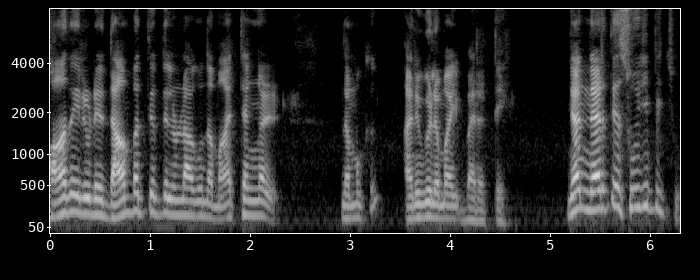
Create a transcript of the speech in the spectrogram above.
പാതയിലൂടെ ദാമ്പത്യത്തിലുണ്ടാകുന്ന മാറ്റങ്ങൾ നമുക്ക് അനുകൂലമായി വരട്ടെ. ഞാൻ നേരത്തെ സൂചിപ്പിച്ചു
